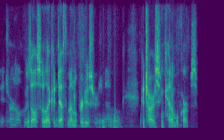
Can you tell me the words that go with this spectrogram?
Eternal, who's also like a death metal producer, is now guitarist in Cannibal Corpse.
